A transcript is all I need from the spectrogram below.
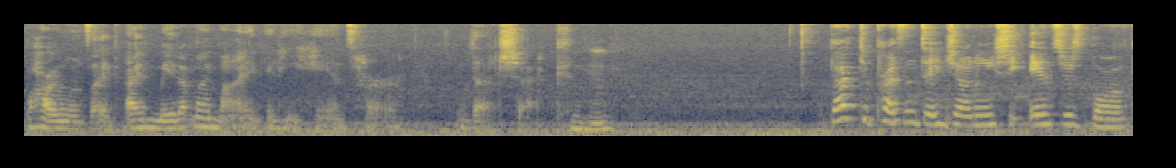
but Harlan's like, "I made up my mind," and he hands her the check. mm-hmm. Back to present day Joni, she answers Blanc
